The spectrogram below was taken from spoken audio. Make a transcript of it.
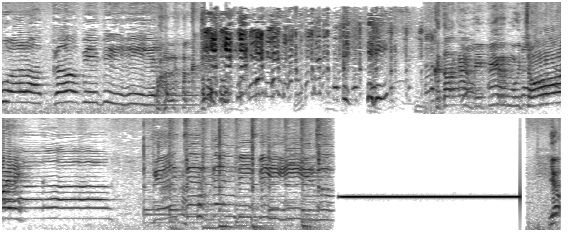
Walau kau bibir. Getarkan bibirmu coy Yo,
